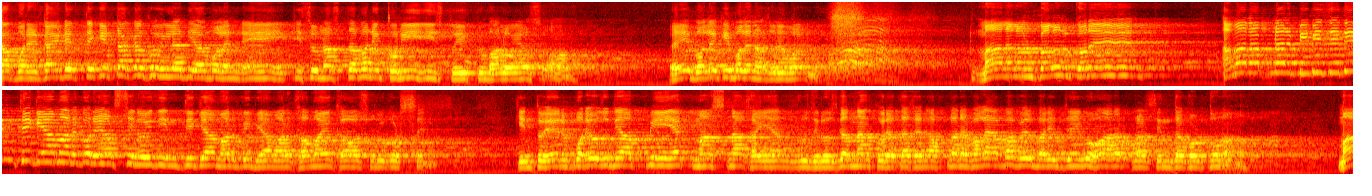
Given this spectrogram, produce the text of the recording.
কাপড়ের গাইডের থেকে টাকা কইলা দিয়া বলেন, নে, কিছু নাস্তা পানি করিস, তুই একটু ভালো আস। এই বলে কি বলে না, জোরে বলেন মা লালন পালন করেন। আমার আপনার বিবি যেদিন থেকে আমার ঘরে আসছেন, ওই দিন থেকে আমার বিবি আমার খামায় খাওয়া শুরু করছেন। কিন্তু এরপরেও যদি আপনি এক মাস না খাইয়া রুজি রোজগার না করে থাকেন, আপনার ভালো বাপের বাড়ির যাইব আর আপনার চিন্তা করতো না। মা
